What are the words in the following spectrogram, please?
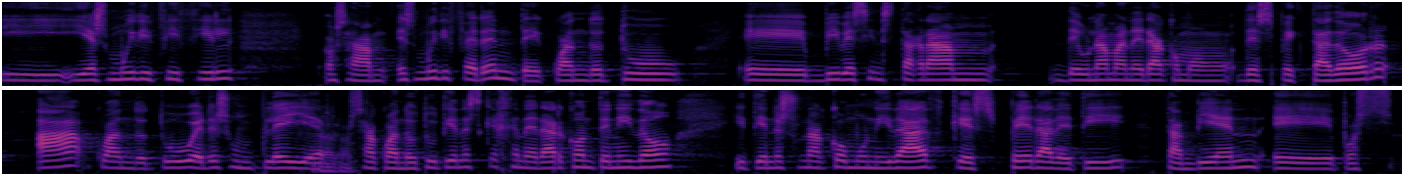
y, y es muy difícil o sea, es muy diferente cuando tú eh, vives Instagram de una manera como de espectador a cuando tú eres un player, o sea, cuando tú tienes que generar contenido y tienes una comunidad que espera de ti también, eh, pues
